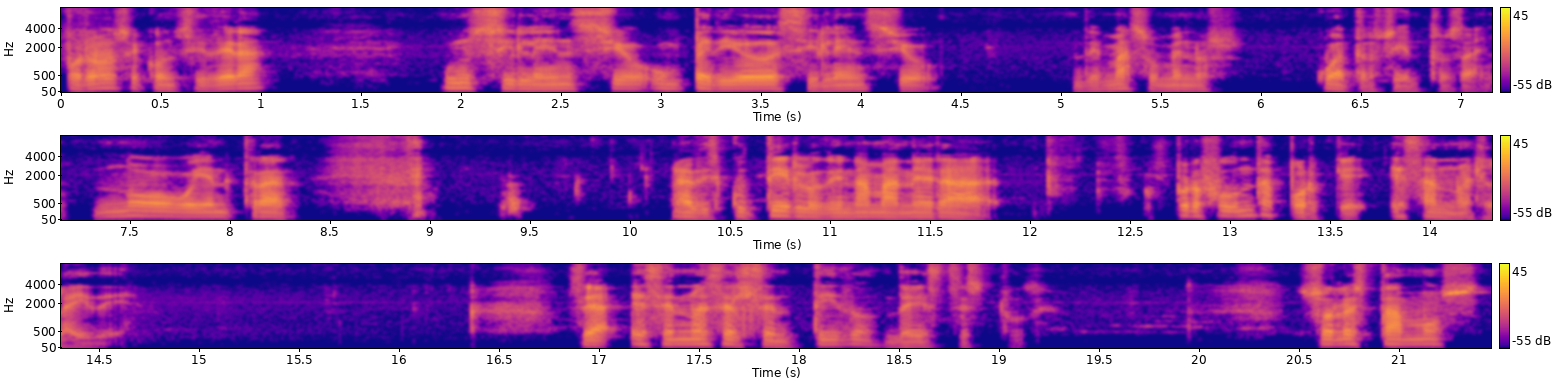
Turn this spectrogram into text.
Por eso se considera un silencio, un periodo de silencio de más o menos 400 años. No voy a entrar a discutirlo de una manera profunda porque esa no es la idea. O sea, ese no es el sentido de este estudio. Solo estamos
